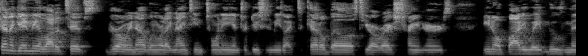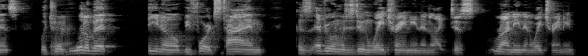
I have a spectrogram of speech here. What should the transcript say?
Kind of gave me a lot of tips growing up when we were like 19, 20, introducing me like to kettlebells, TRX trainers, you know, body weight movements, which yeah. was a little bit you know before its time because everyone was just doing weight training and like just running and weight training.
